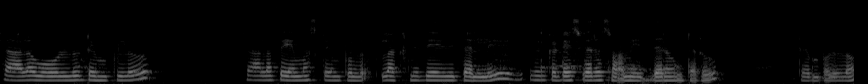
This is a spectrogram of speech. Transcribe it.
చాలా ఓల్డ్ టెంపుల్. చాలా ఫేమస్ టెంపుల్. లక్ష్మీదేవి తల్లి వెంకటేశ్వర స్వామి ఇద్దరు ఉంటారు. టెంపుల్లో.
